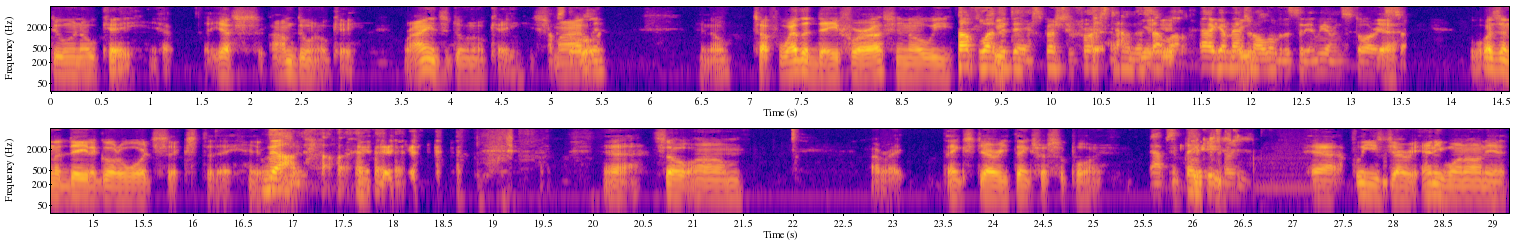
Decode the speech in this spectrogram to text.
doing okay. Yep. Yes, I'm doing okay. Ryan's doing okay. He's smiling. Absolutely you know, tough weather day for us. You know, we tough weather we, day, especially for us down in the south. Well, I can imagine all over the city. I'm hearing stories. Yeah. So. It wasn't a day to go to Ward Six today. It no, no. yeah. So, um, all right. Thanks, Jerry. Thanks for supporting. Absolutely. Thank you. Jerry. Yeah, please, Jerry. Anyone on it,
